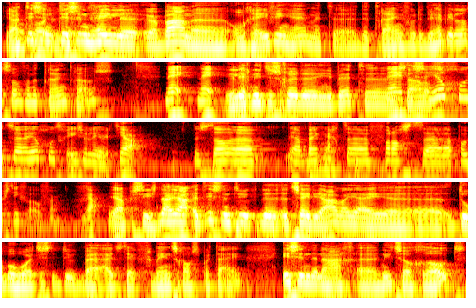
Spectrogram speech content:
Ja, het is, een, het is een hele urbane omgeving hè, met eh, de trein voor de deur. Heb je last dan van de trein trouwens? nee, nee. Je ligt niet te schudden in je bed. eh, Nee, het is heel goed, eh, heel goed geïsoleerd, ja. Dus daar ja, ben ik echt eh, verrast eh, positief over. Ja. Ja, precies. Nou ja, het is natuurlijk de, het CDA waar jij eh, toe behoort, is natuurlijk bij uitstek gemeenschapspartij. Is in Den Haag niet zo groot.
